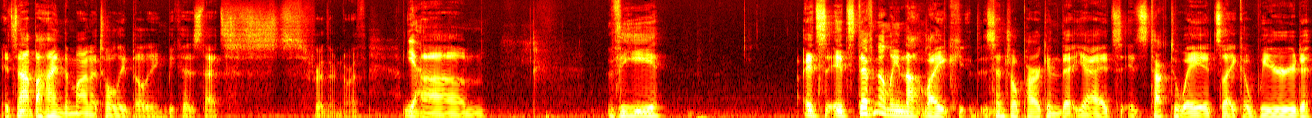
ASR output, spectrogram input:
It's not behind the Monotoli building because that's further north. Yeah. Um, the it's it's definitely not like Central Park in that yeah it's it's tucked away. It's like a weird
